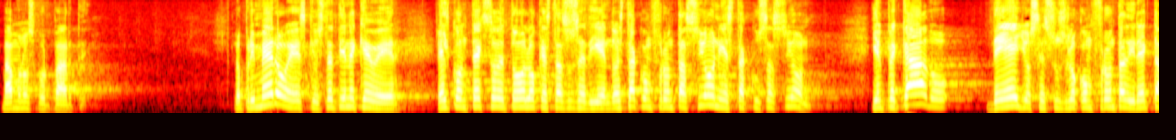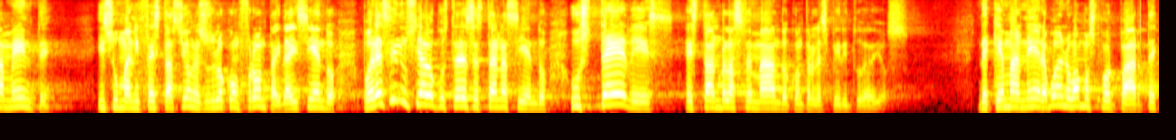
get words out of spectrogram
vámonos por parte. Lo primero es que usted tiene que ver el contexto de todo lo que está sucediendo, esta confrontación y esta acusación. Y el pecado de ellos Jesús lo confronta directamente y su manifestación, Jesús lo confronta y da diciendo, por ese enunciado que ustedes están haciendo, ustedes están blasfemando contra el Espíritu de Dios. ¿De qué manera? Bueno, vamos por parte.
